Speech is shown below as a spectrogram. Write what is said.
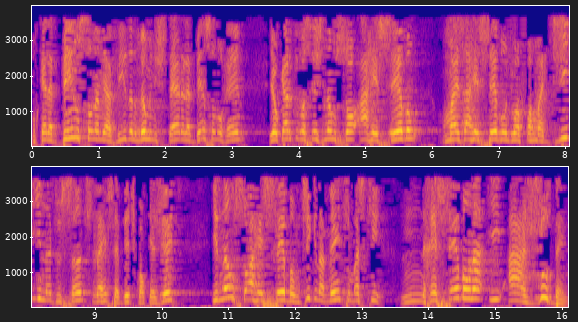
porque ela é bênção na minha vida, no meu ministério, ela é bênção no reino. E eu quero que vocês não só a recebam, mas a recebam de uma forma digna dos santos, não é receber de qualquer jeito. E não só a recebam dignamente, mas que recebam-na e a ajudem.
